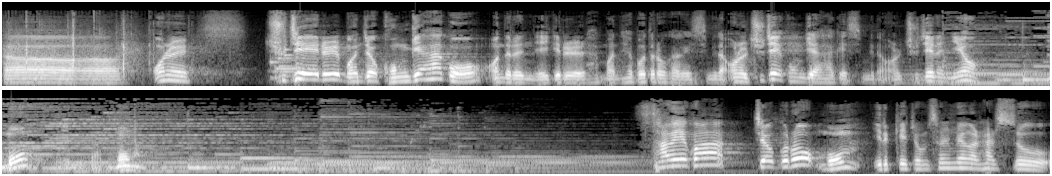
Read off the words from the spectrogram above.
네. 어, 오늘 주제를 먼저 공개하고 오늘은 얘기를 한번 해보도록 하겠습니다. 오늘 주제 공개하겠습니다. 오늘 주제는요, 몸입니다. 몸. 사회과학적으로 몸 이렇게 좀 설명을 할 수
